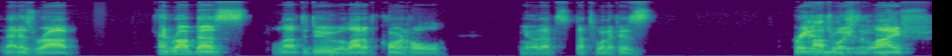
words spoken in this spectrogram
That is Rob. And Rob does love to do a lot of cornhole. You know, that's that's one of his greatest Hobbies. joys in life.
